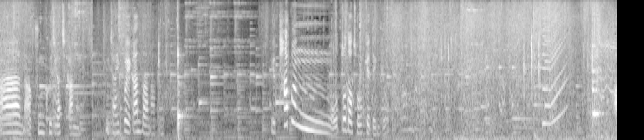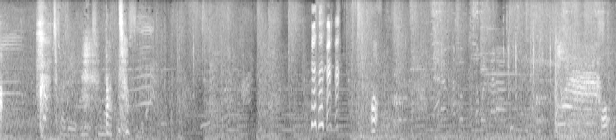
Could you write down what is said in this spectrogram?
아, 나 궁 그지같이 까네. 궁참 이쁘게 깐다, 나도. 이 탑은 어쩌다 저렇게 된겨? 아. 나 참. 어? 어?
